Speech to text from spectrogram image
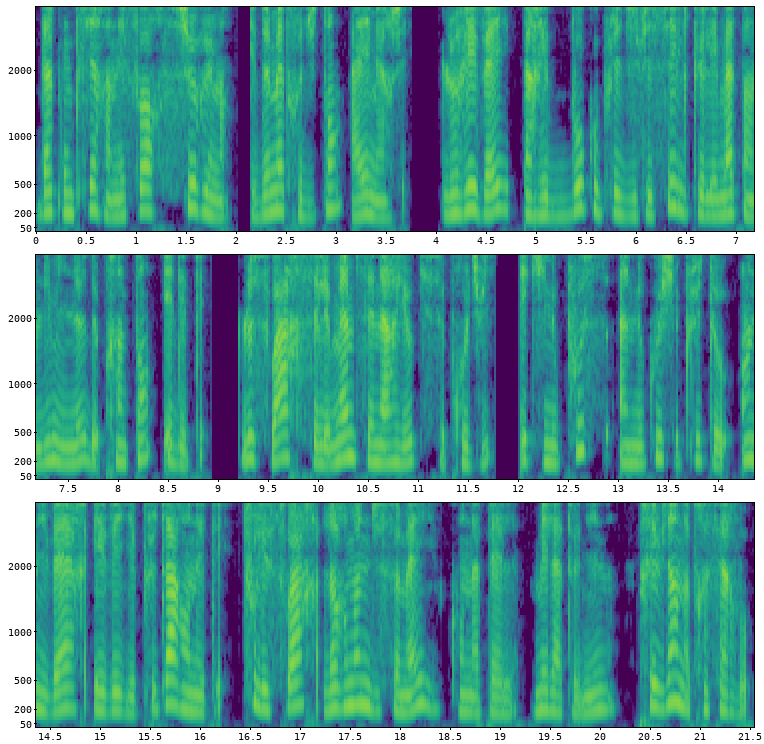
d'accomplir un effort surhumain et de mettre du temps à émerger. Le réveil paraît beaucoup plus difficile que les matins lumineux de printemps et d'été. Le soir, c'est le même scénario qui se produit et qui nous pousse à nous coucher plus tôt en hiver et veiller plus tard en été. Tous les soirs, l'hormone du sommeil, qu'on appelle mélatonine, prévient notre cerveau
